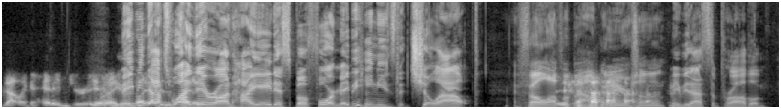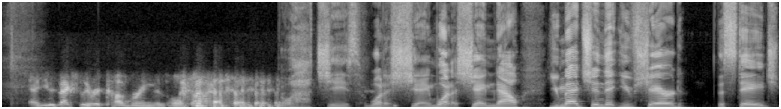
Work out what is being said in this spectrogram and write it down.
got like a head injury. Yeah, Like, Maybe like that's why they were on hiatus before. Maybe he needs to chill out. I fell off a balcony or something. Maybe that's the problem. Yeah, he was actually recovering this whole time. Wow, jeez, what a shame. What a shame. Now, you mentioned that you've shared the stage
